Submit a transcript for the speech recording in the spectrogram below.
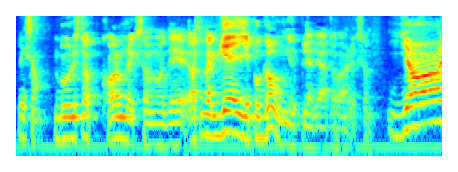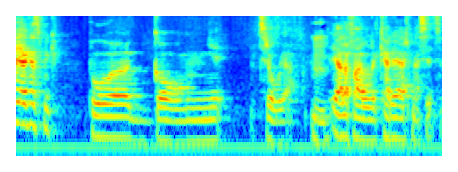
Mm. Liksom. Bor i Stockholm liksom och det... Alltså, det var grejer på gång upplever jag att du har liksom. Ja, jag är ganska mycket på gång. Tror jag. Mm. I alla fall karriärsmässigt.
